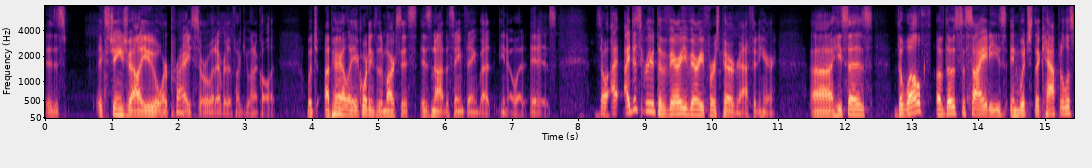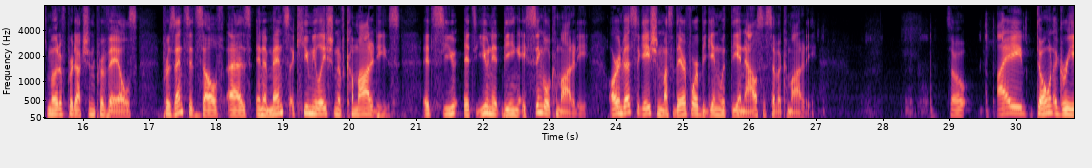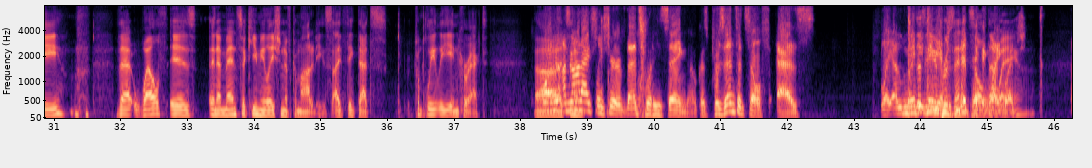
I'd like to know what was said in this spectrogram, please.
is exchange value or price or whatever the fuck you want to call it, which apparently, according to the Marxists, is not the same thing, but you know what? It is. So, I, I disagree with the very, very first paragraph in here. Uh, he says, The wealth of those societies in which the capitalist mode of production prevails presents itself as an immense accumulation of commodities, its, u- its unit being a single commodity. Our investigation must therefore begin with the analysis of a commodity. So I don't agree that wealth is an immense accumulation of commodities. I think that's completely incorrect. Uh, Well, I'm, I'm it's an not actually sure if that's what he's saying though, because presents itself as like uh, it maybe doesn't maybe I'm just present itself that language. way.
